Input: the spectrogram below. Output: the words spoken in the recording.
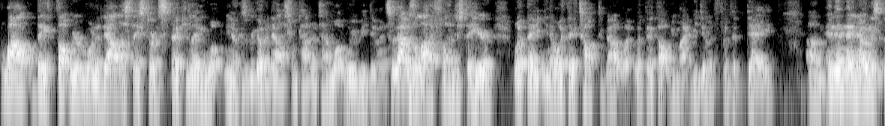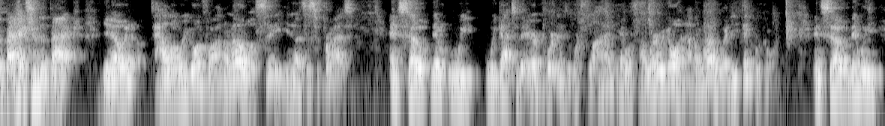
while they thought we were going to Dallas, they started speculating what you know because we go to Dallas from time to time. What would we be doing? So that was a lot of fun just to hear what they you know what they talked about, what what they thought we might be doing for the day. Um, and then they noticed the bags in the back, you know, and how long are we going for? I don't know. We'll see. You know, it's a surprise. And so then we we got to the airport and they said, "We're flying. Yeah, we're flying. Where are we going? I don't know. Where do you think we're going?" And so then we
